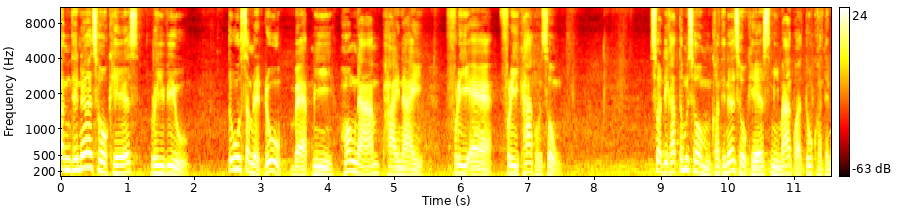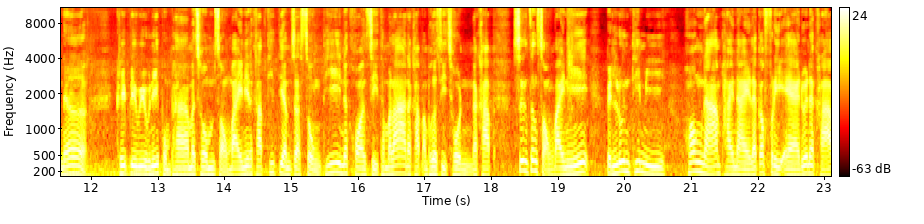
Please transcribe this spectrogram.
คอนเทนเนอร์โชว์เคสรีวิวตู้สำเร็จรูปแบบมีห้องน้ำภายใน ฟรีแอร์ ฟรีค่าขนส่ง สวัสดีครับท่านผู้ชมคอนเทนเนอร์โชว์เคสมีมากกว่าตู้คอนเทนเนอร์คลิปรีวิวนี้ผมพามาชม 2 ใบนี้นะครับ ที่เตรียมจะส่งที่นครศรีธรรมราชนะครับอำเภอศรีชนนะครับ ซึ่งทั้ง 2 ใบนี้เป็นรุ่นที่มีห้องน้ำภายในและก็ฟรีแอร์ด้วยนะครับ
